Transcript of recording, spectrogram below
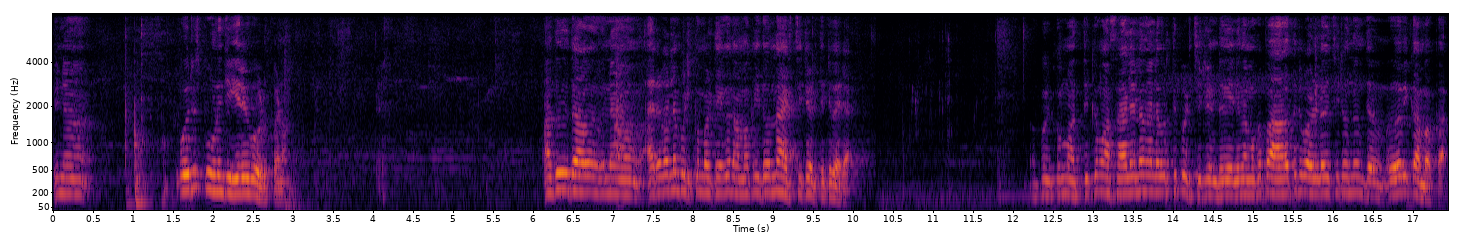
പിന്നെ ഒരു സ്പൂണ് ജീരകം എടുക്കണം. അത് ഇതാ പിന്നെ അരവെല്ലാം പിടിക്കുമ്പോഴത്തേക്ക് നമുക്ക് ഇതൊന്ന് അരച്ചിട്ട് എടുത്തിട്ട് വരാം. അപ്പോൾ ഇപ്പം മത്തിക്ക് മസാലയെല്ലാം നല്ല വൃത്തി പിടിച്ചിട്ടുണ്ട്. ഇനി നമുക്ക് പാകത്തിന് വെള്ളം വെച്ചിട്ടൊന്ന് വേവിക്കാൻ വെക്കാം.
